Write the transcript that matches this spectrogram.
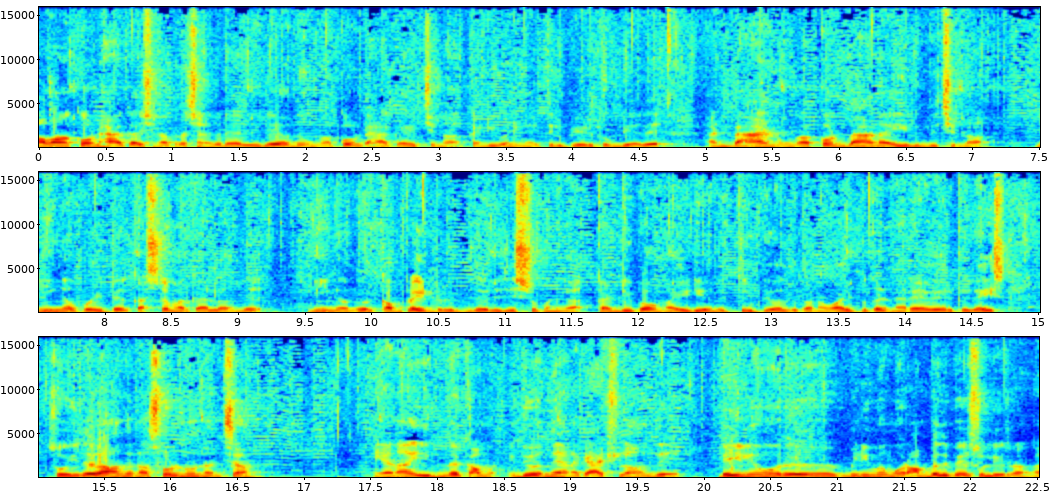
அவன் அக்கௌண்ட் ஹேக் ஆச்சுன்னா பிரச்சனை கிடையாது. இதே வந்து உங்கள் அக்கௌண்ட் ஹேக் ஆயிடுச்சுன்னா கண்டிப்பாக நீங்கள் திருப்பி எடுக்க முடியாது. அண்ட் பேன் உங்கள் அக்கௌண்ட் பேனாக இருந்துச்சுன்னா நீங்கள் போயிட்டு கஸ்டமர் கேரில் வந்து நீங்கள் வந்து ஒரு கம்ப்ளைண்ட் இருந்து ரிஜிஸ்டர் பண்ணுங்கள் கண்டிப்பாக உங்கள் ஐடி வந்து திருப்பி வரதுக்கான வாய்ப்புகள் நிறையவே இருக்குது கைஸ் ஸோ இதை தான் வந்து நான் சொல்லணும்னு நினச்சேன். ஏன்னா இந்த கம் இது வந்து எனக்கு ஆக்சுவலாக வந்து டெய்லியும் ஒரு மினிமம் ஒரு ஐம்பது பேர் சொல்லிடுறாங்க.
